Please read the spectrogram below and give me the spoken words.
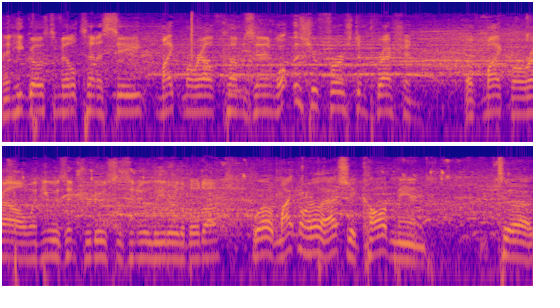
Then he goes to Middle Tennessee. Mike Morrell comes in. What was your first impression of Mike Morrell when he was introduced as a new leader of the Bulldogs? Well, Mike Morrell actually called me in to a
